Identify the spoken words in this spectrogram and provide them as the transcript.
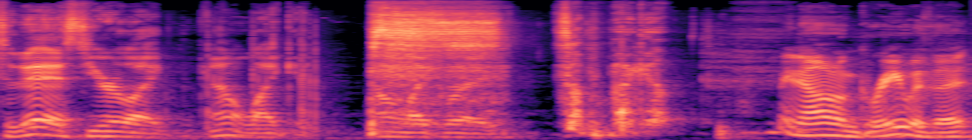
to this, you're like, I don't like it. I don't like Greg. Something back up. I mean, I don't agree with it.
